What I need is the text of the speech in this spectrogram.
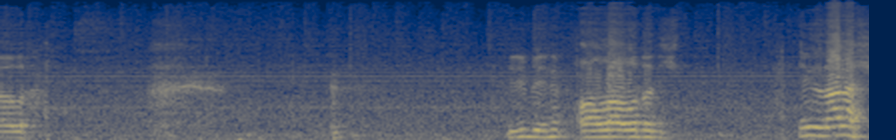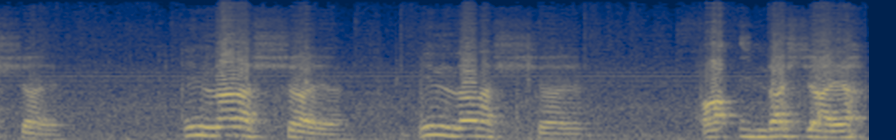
Allah. Biri benim Allah o da düştü. İn lan aşağıya. İn lan aşağıya. İn lan aşağıya. Aa indi aşağıya.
